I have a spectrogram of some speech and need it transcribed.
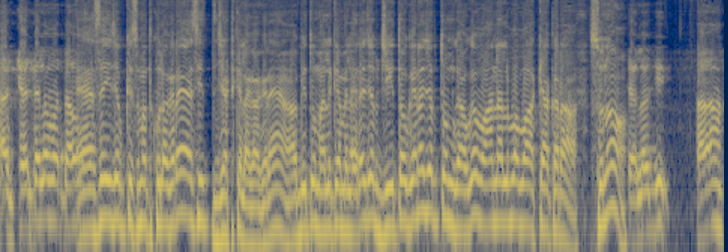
अच्छा चलो बताओ। ऐसे ही जब किस्मत खुलक रहा है ऐसे झटके लगा रहे हैं। अभी तुम हल्के में ले रहे जब जीतोगे ना जब तुम गाओगे वाह नलवा वाह क्या करा? सुनो। चलो जी हाँ।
